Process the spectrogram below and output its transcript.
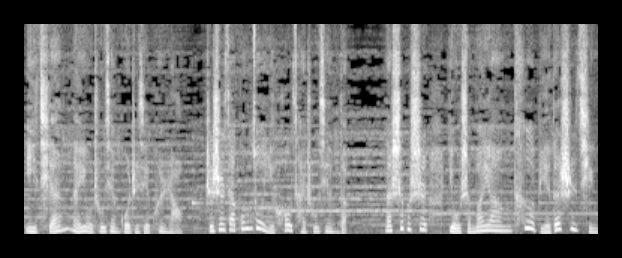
以前没有出现过这些困扰，只是在工作以后才出现的。那是不是有什么样特别的事情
